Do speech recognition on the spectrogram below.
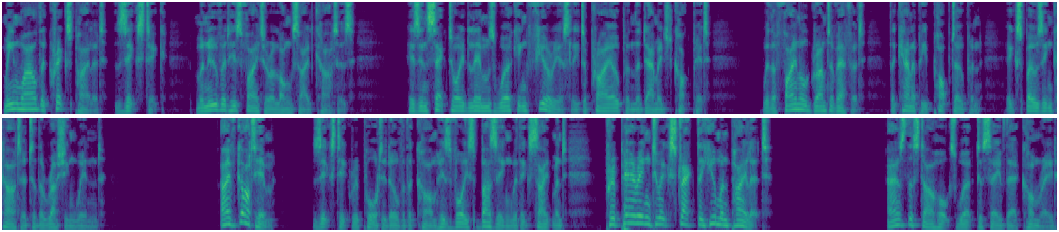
Meanwhile, the Krix pilot, Zixtik, maneuvered his fighter alongside Carter's, his insectoid limbs working furiously to pry open the damaged cockpit. With a final grunt of effort, the canopy popped open, exposing Carter to the rushing wind. I've got him, Zixtik reported over the com, his voice buzzing with excitement, preparing to extract the human pilot. As the Starhawks worked to save their comrade,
